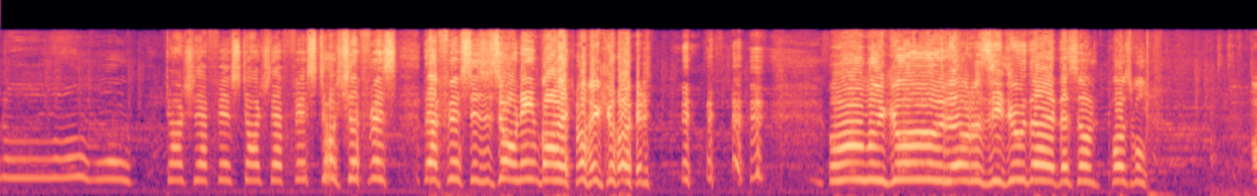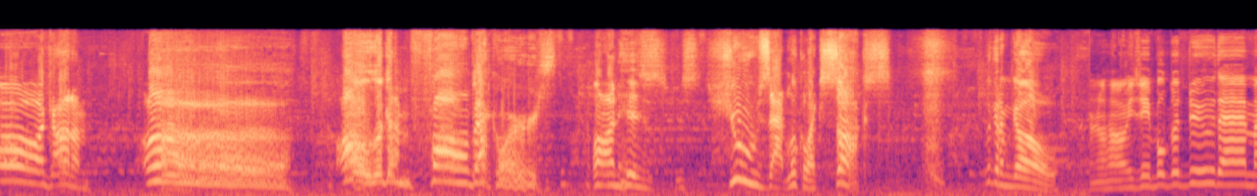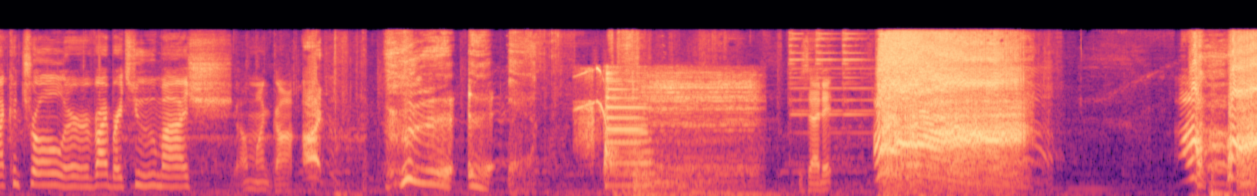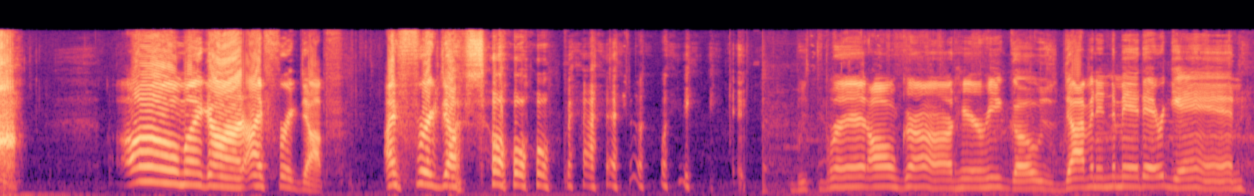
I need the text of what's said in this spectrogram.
No! Dodge that fist, dodge that fist, dodge that fist! That fist is its own aimbot! Oh My god! oh my god! How does he do that? That's not possible! Oh, I got him! Oh! Oh, look at him fall backwards on his, his shoes that look like socks. Look at him go. I don't know how he's able to do that. My controller vibrates too much. Oh my god. Is that it? Oh my god, I frigged up. I frigged up so badly. But oh god, here he goes, diving into midair again.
